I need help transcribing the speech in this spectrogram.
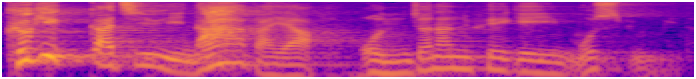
거기까지 나아가야 온전한 회개의 모습입니다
